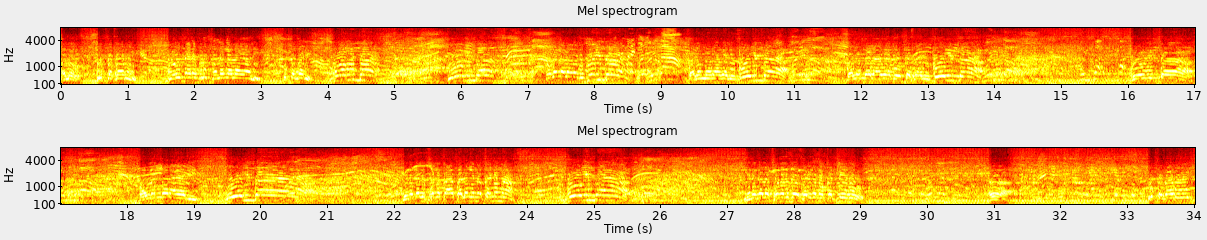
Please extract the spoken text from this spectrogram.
Hello ఒక్కసారి గోవిందనప్పుడు బలంగా లాగాలి ఒక్కసారి గోవింద గోవింద బలంగా లాగాలి గోవింద! బలంగా లాగాలి గోవింద! బలంగా లాగాలి ఒక్కసారి. గోవింద! గోవింద! బలంగా రాయాలి. గోవింద! సొనత బలంగా నొక్కండిమ్మా గోవింద! వెనకాల సొనలుగా సరిగా నొక్కట్లేదు. ఒక్కసారి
